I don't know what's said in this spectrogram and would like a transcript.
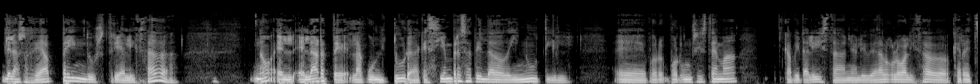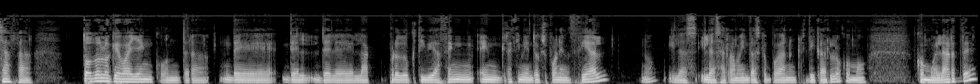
de la sociedad preindustrializada. ¿No? El, el arte, la cultura, que siempre se ha tildado de inútil eh, por, por un sistema capitalista, neoliberal, globalizado, que rechaza todo lo que vaya en contra de, de- de la productividad en, en crecimiento exponencial, ¿no? Y las, y las herramientas que puedan criticarlo, como, como el arte,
